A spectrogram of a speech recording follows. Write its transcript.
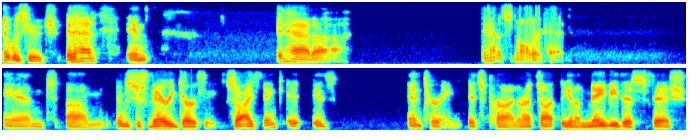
it was huge. It had in it had a it had a smaller head, and um, it was just very girthy. So I think it is entering its prime. And I thought, you know, maybe this fish,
